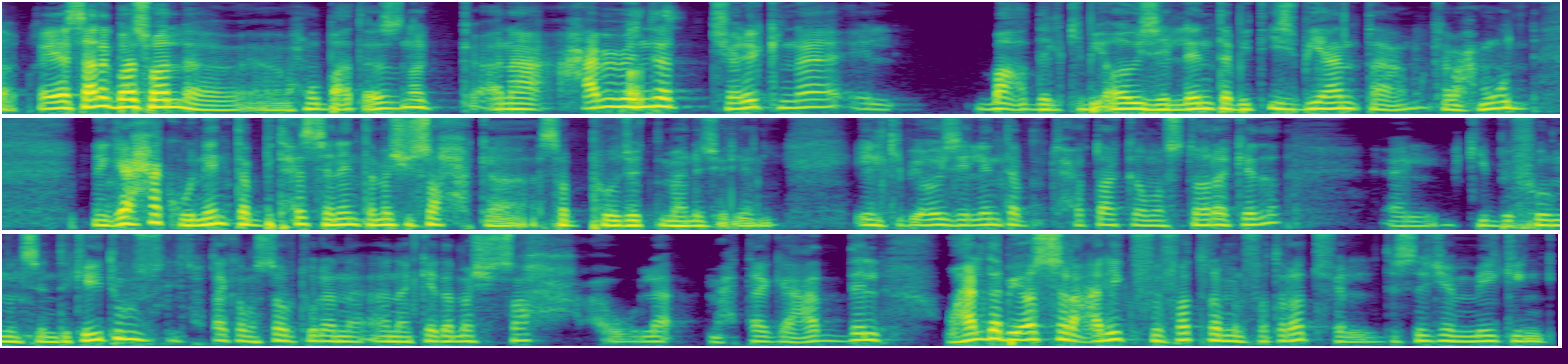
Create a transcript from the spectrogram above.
طيب خليني أسألك بقى سؤال يا محمود بعد إذنك. أنا حابب إن. أنت تشاركنا بعض ال KPIs اللي أنت بتقيس بيها أنت كمحمود نجاحك وإن أنت بتحس إن أنت ماشي صح ك sub project manager يعني. إيه ال KPIs اللي أنت بتحطها كمسطرة كده؟ ال key performance indicators اللي تحطها كمسطره تقول أنا أنا كده ماشي صح أو لأ محتاج أعدل. وهل ده بيأثر عليك في فترة من الفترات في ال decision making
